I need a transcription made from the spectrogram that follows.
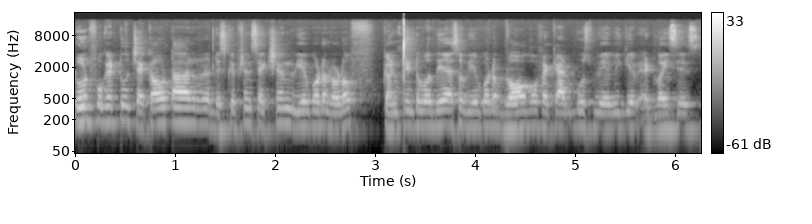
don't forget to check out our description section. We have got a lot of content over there. So we have got a blog of AcadBoost where we give advices.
